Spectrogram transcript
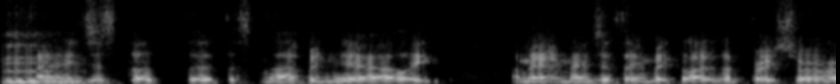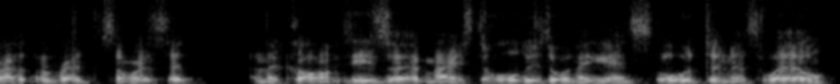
Mm. and he just does the, the snapping. Yeah, like I mean, I mentioned the thing about Galactus. I'm pretty sure I read somewhere it said in the comics he's uh, managed to hold his own against Odin as well.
